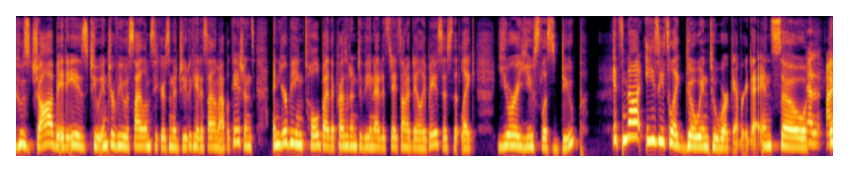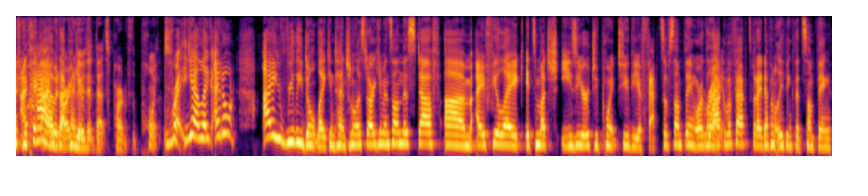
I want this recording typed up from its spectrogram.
whose job it is to interview asylum seekers and adjudicate asylum applications and you're being told by the president of the United States on a daily basis that like you're a useless dupe it's not easy to like go into work every day. And so and I, I think I would that argue kind of, that that's part of the point. Right. Yeah, like I don't I really don't like intentionalist arguments on this stuff. Um I feel like it's much easier to point to the effects of something or the right. lack of effects, but I definitely think that's something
